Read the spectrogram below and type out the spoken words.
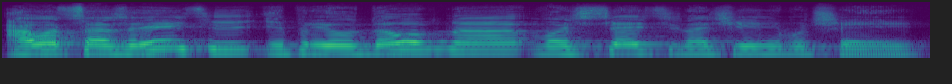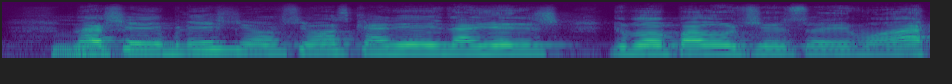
А вот созрейте и приудобно вот сядьте на чьей-нибудь шее. На шее ближнего всего скорее доедешь к благополучию своему, а?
